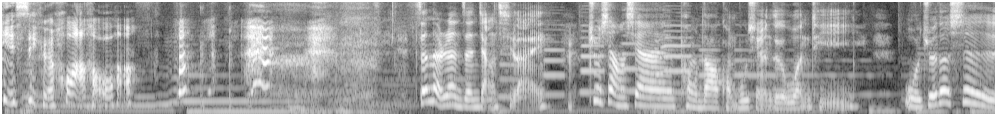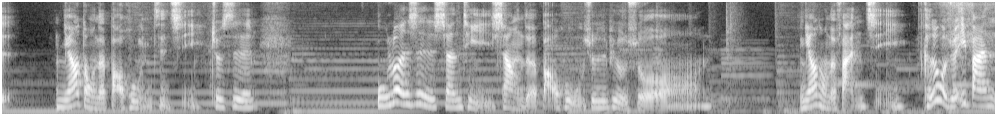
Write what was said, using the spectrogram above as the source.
议性的话，好不好？真的认真讲起来，就像现在碰到恐怖情人这个问题，我觉得是你要懂得保护你自己，就是无论是身体上的保护，就是譬如说。你要懂得反击，可是我觉得一般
